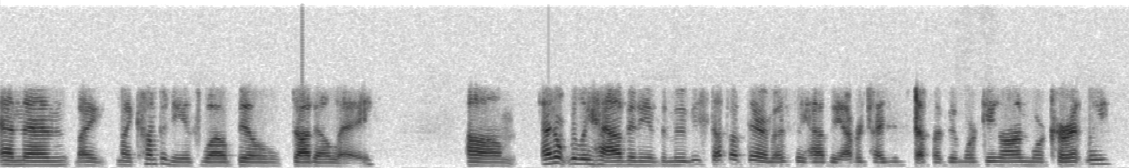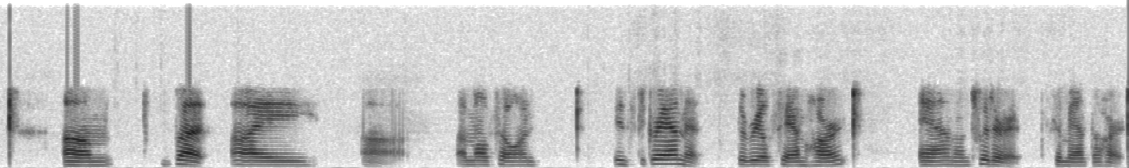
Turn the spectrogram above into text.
and then my my company is wildbill.la. Um, I don't really have any of the movie stuff up there. I mostly have the advertising stuff I've been working on more currently. Um, but I, uh, I'm also on Instagram at the real Sam Hart, and on Twitter at Samantha Hart.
